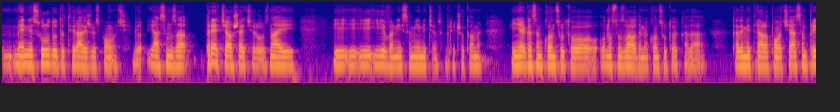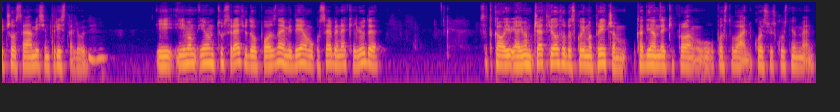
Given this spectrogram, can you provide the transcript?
meni je suludo da ti radiš bez pomoći. Ja sam za prećao šećeru, zna i, i, i, i Ivan i sa Minićem sam pričao o tome i njega sam konsultovao, odnosno zvao da me konsultuje kada, kada mi je trebala pomoć. Ja sam pričao sa, ja mislim, 300 ljudi. Mm -hmm. I imam, imam tu sreću da upoznajem i da imam oko sebe neke ljude sad kao ja imam četiri osobe s kojima pričam kad imam neki problem u poslovanju, koji su iskusni od mene.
